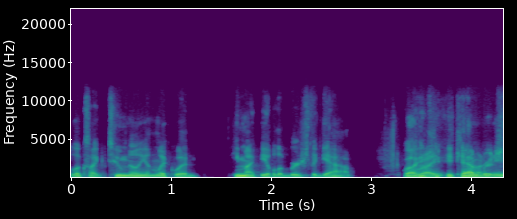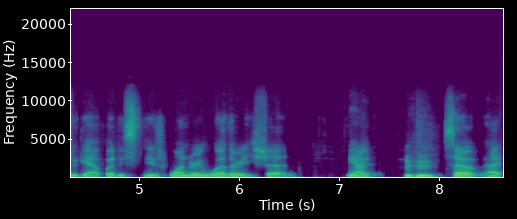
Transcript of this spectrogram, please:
looks like two million liquid. He might be able to bridge the gap. Well, right? he, he can you know bridge I mean? the gap, but he's he's wondering whether he should. Yeah. Right? Mm-hmm. So uh,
